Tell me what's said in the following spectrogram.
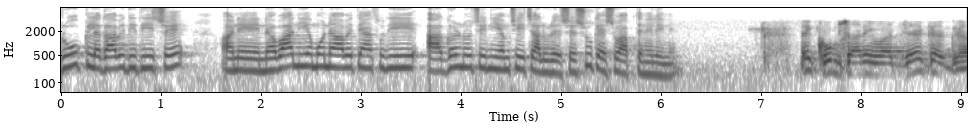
રોક લગાવી દીધી છે. અને નવા નિયમો ના આવે ત્યાં સુધી આગળનો જે નિયમ છે એ ચાલુ રહેશે. શું કહેશો આપ તેને લઈને? ખૂબ સારી વાત છે કે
